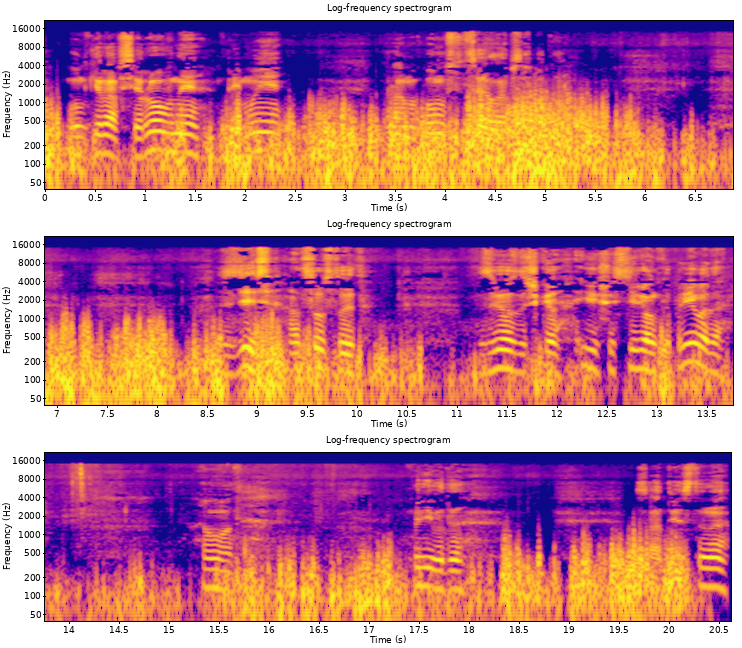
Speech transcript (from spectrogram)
Бункера все ровные, прямые. Рама полностью целая абсолютно. Здесь отсутствует звездочка и шестеренка привода. Вот. Привода. Соответственно,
